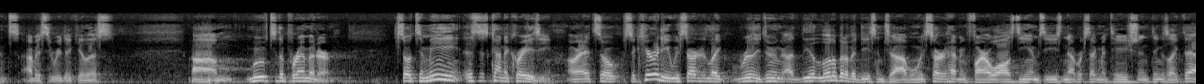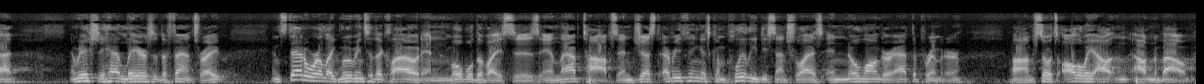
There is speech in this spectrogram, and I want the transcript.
It's obviously ridiculous. Um, move to the perimeter. So to me, this is kind of crazy. All right. So security, we started like really doing a, a little bit of a decent job when we started having firewalls, DMZs, network segmentation, things like that, and we actually had layers of defense, right? Instead, we're like moving to the cloud and mobile devices and laptops, and just everything is completely decentralized and no longer at the perimeter. Um, so it's all the way out and out and about,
